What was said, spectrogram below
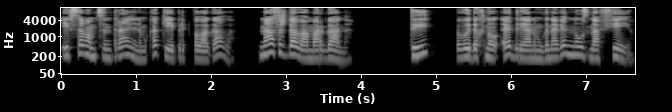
и в самом центральном, как я и предполагала, нас ждала Моргана. «Ты?» — выдохнул Эдриан, мгновенно узнав фею.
